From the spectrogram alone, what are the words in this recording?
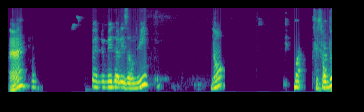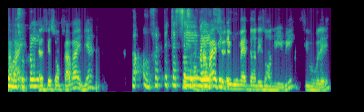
Hein? Elle nous met dans les ennuis. Non? Moi- C'est son moi, travail. croyais- Elle fait son travail bien. Bah, en fait, peut-être Son c'est. croyais travail, que c'est de vous mettre dans des ennuis, oui, si vous voulez.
